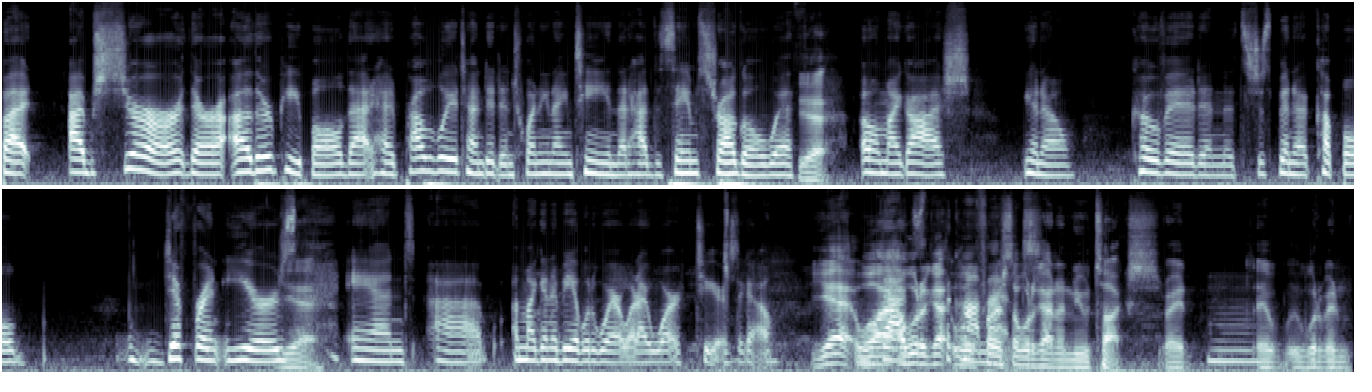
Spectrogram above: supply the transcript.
but I'm sure there are other people that had probably attended in 2019 that had the same struggle with. Yeah. Oh my gosh, you know, COVID and it's just been a couple different years. Yeah. And uh, am I going to be able to wear what I wore two years ago? Yeah, well, I, I would have got. Well, first I would have gotten a new tux, right? It, it would have been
